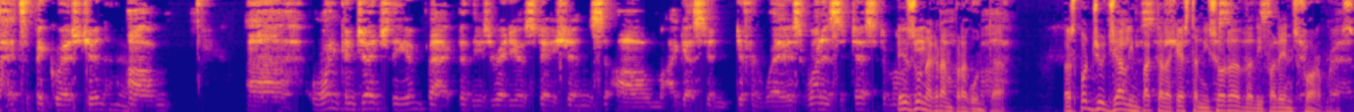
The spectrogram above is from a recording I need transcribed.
it's a big question. Um, uh, one can judge the impact of these radio stations, um, I guess, in different ways. One is a testimony. És una gran pregunta. Es pot jutjar l'impacte d'aquesta emissora de diferents formes.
